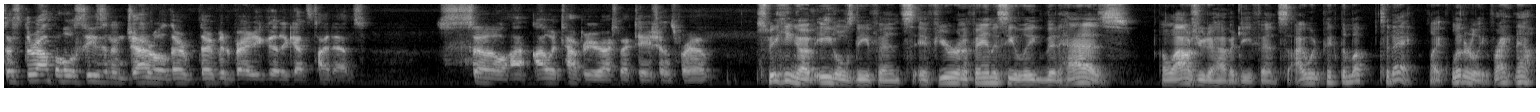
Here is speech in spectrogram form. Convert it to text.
just throughout the whole season in general, they're they've been very good against tight ends. So I, I would temper your expectations for him. Speaking of Eagles defense, if you're in a fantasy league that has allows you to have a defense, I would pick them up today, like literally right now,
